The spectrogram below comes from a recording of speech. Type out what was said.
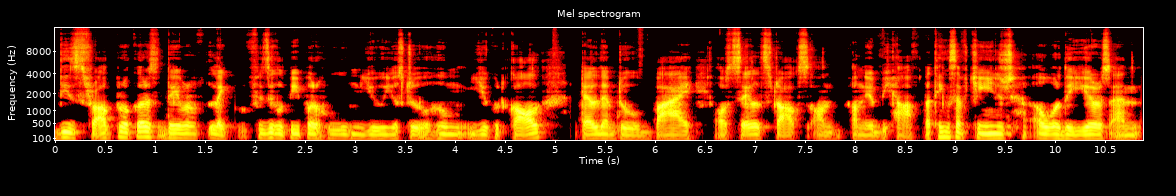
these stockbrokers they were like physical people whom you used to whom you could call tell them to buy or sell stocks on on your behalf. But things have changed over the years and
